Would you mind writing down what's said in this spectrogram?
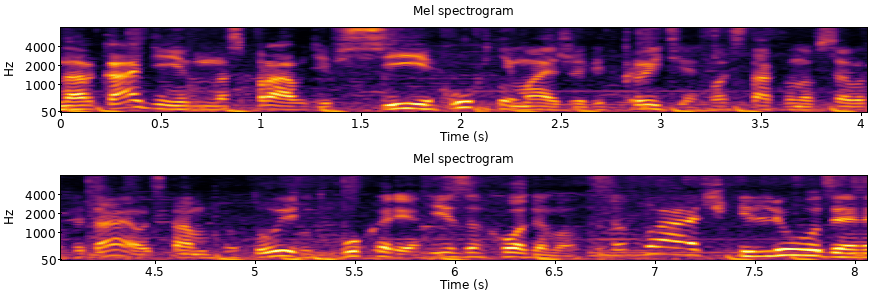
на Аркадії насправді всі кухні майже відкриті. Ось так воно все виглядає. Ось там готують тут кухарі і заходимо. Собачки, люди.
